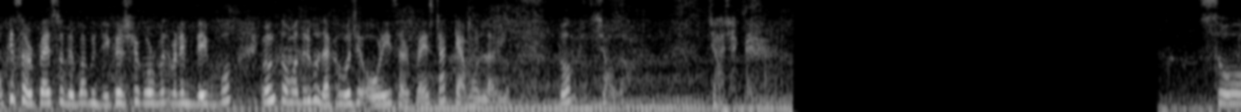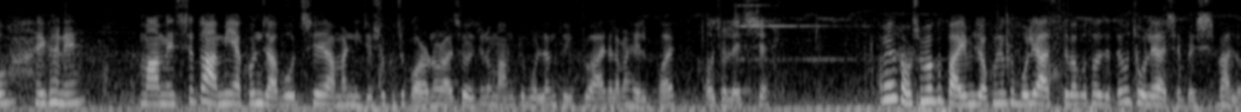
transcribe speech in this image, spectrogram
ওকে সারপ্রাইজটা দেবো, আমি জিজ্ঞাসা করব মানে দেখব এবং তোমাদেরকেও দেখাবো যে ওর এই সারপ্রাইজটা কেমন লাগল। তো চলো, যা যাক। সো এখানে মাম এসছে, তো আমি এখন যাব হচ্ছে আমার নিজস্ব কিছু করানোর আছে, ওই জন্য মামকে বললাম, তুই একটু আয়, তাহলে আমার হেল্প হয়। ও চলে এসছে। আমি সবসময় ওকে পাই আমি যখনই ওকে বলি আসতে বা কোথাও যেতে ও চলে আসে বেশ ভালো।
